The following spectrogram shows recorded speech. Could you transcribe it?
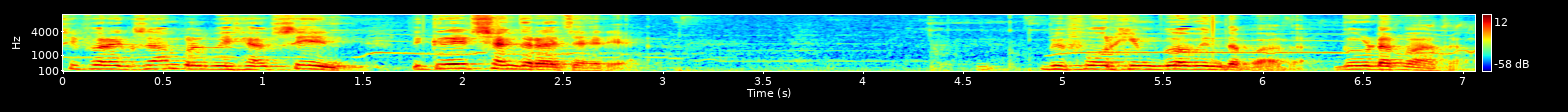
See, for example, we have seen the great Shankaracharya. Before him, Govindapada, Gaudapada,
